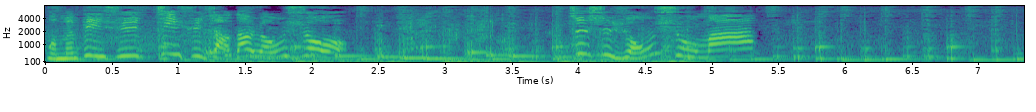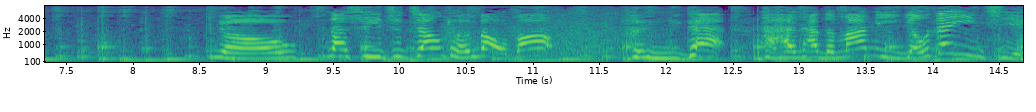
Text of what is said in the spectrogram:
我们必须继续找到榕鼠。这是榕鼠吗？No，那是一只江豚宝宝。你看，它和它的妈咪游在一起。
